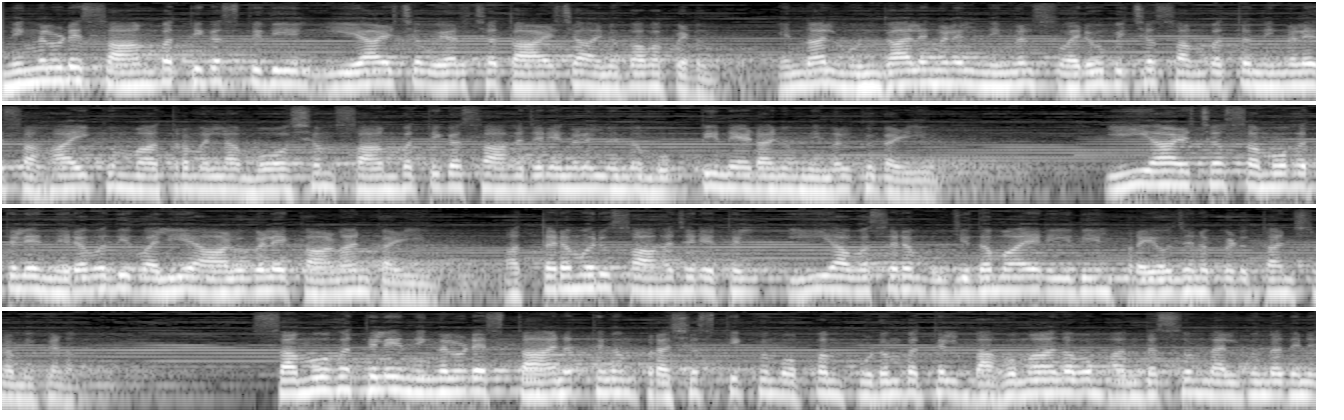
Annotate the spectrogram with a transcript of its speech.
നിങ്ങളുടെ സാമ്പത്തിക സ്ഥിതിയിൽ ഈ ആഴ്ച ഉയർച്ച താഴ്ച അനുഭവപ്പെടും. എന്നാൽ മുൻകാലങ്ങളിൽ നിങ്ങൾ സ്വരൂപിച്ച സമ്പത്ത് നിങ്ങളെ സഹായിക്കും മാത്രമല്ല മോശം സാമ്പത്തിക സാഹചര്യങ്ങളിൽ നിന്ന് മുക്തി നേടാനും നിങ്ങൾക്ക് കഴിയും. ഈ ആഴ്ച സമൂഹത്തിലെ നിരവധി വലിയ ആളുകളെ കാണാൻ കഴിയും. അത്തരമൊരു സാഹചര്യത്തിൽ ഈ അവസരം ഉചിതമായ രീതിയിൽ പ്രയോജനപ്പെടുത്താൻ ശ്രമിക്കണം. സമൂഹത്തിലെ നിങ്ങളുടെ സ്ഥാനത്തിനും പ്രശസ്തിക്കും ഒപ്പം കുടുംബത്തിൽ ബഹുമാനവും അന്തസ്സും നൽകുന്നതിന്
